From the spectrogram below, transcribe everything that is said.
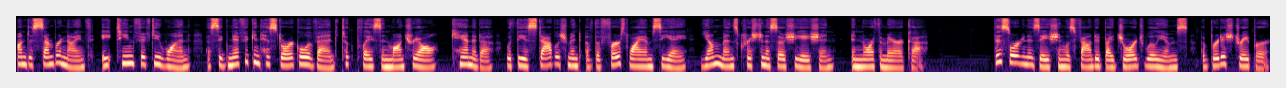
On December 9, 1851, a significant historical event took place in Montreal, Canada, with the establishment of the first YMCA, Young Men's Christian Association, in North America. This organization was founded by George Williams, a British draper,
